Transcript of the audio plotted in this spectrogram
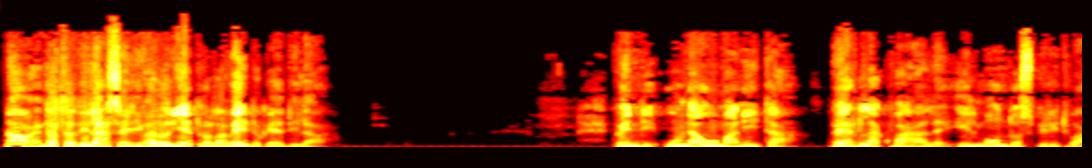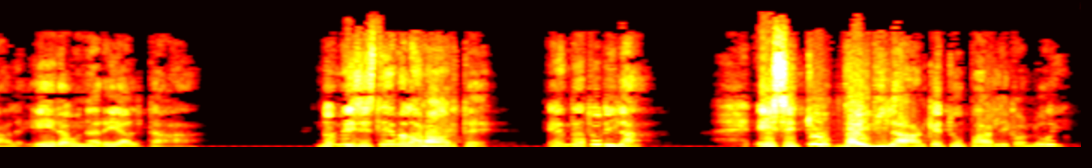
No, è andata di là, se gli vado dietro la vedo che è di là. Quindi una umanità per la quale il mondo spirituale era una realtà, non esisteva la morte, è andato di là. E se tu vai di là, anche tu parli con lui.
